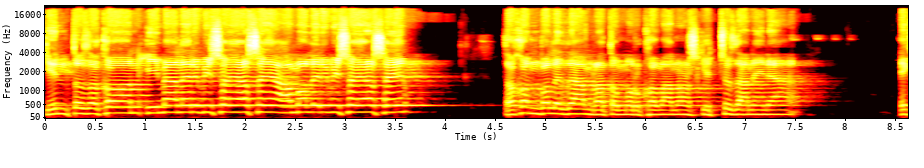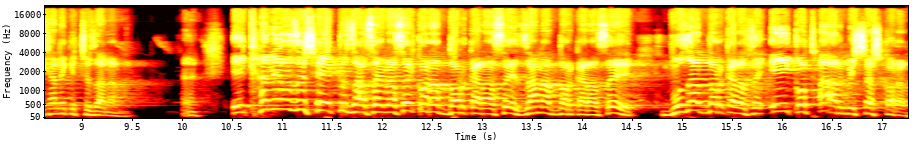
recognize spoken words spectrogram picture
কিন্তু যখন ইমানের বিষয় আসে, আমলের বিষয় আসে, তখন বলে যে, আমরা তো মূর্খ মানুষ, কিচ্ছু জানি না। এখানে কিছু জানে না। হ্যাঁ, এখানেও যে সে একটু যাচাই বাছাই করার দরকার আছে জানার দরকার আছে বোঝার দরকার আছে এই কথা আর বিশ্বাস করার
